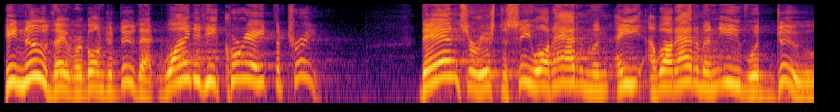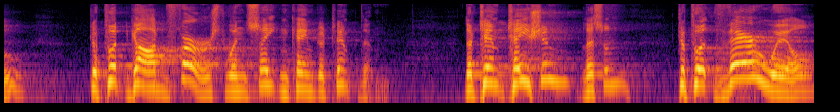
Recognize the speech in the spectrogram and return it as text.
He knew they were going to do that. Why did He create the tree? The answer is to see what Adam and Eve, what Adam and Eve would do to put God first when Satan came to tempt them. The temptation, listen, to put their will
